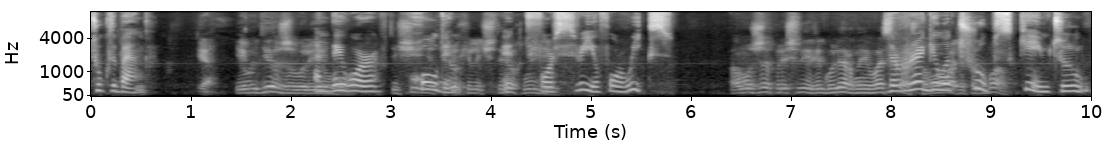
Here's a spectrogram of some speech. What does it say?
took the bank. And they were holding it for three or four weeks. The regular troops came to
